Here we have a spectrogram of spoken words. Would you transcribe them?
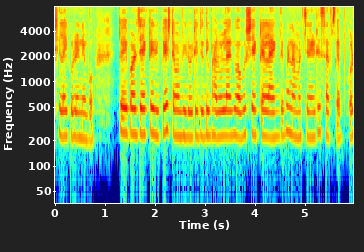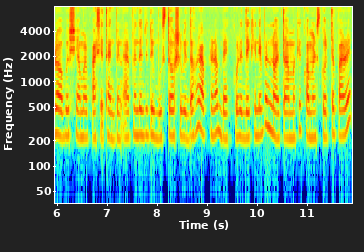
সেলাই করে নেব। তো এই পর্যায়ে একটা রিকোয়েস্ট আমার ভিডিওটি যদি ভালো লাগে অবশ্যই একটা লাইক দেবেন, আমার চ্যানেলটি সাবস্ক্রাইব করে অবশ্যই আমার পাশে থাকবেন। আর আপনাদের যদি বুঝতে অসুবিধা হয়, আপনারা ব্যাক করে দেখে নেবেন, নয়তো আমাকে কমেন্টস করতে পারেন।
